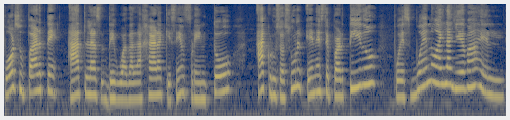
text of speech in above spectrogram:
Por su parte, Atlas de Guadalajara que se enfrentó a Cruz Azul en este partido, pues bueno, ahí la lleva el,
